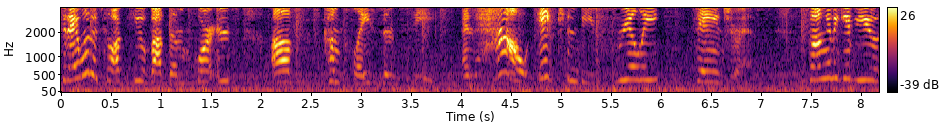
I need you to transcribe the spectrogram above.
Today, I want to talk to you about the importance of complacency and how it can be really dangerous. So, I'm going to give you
